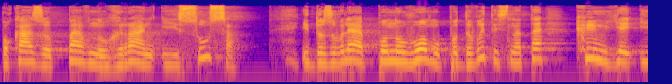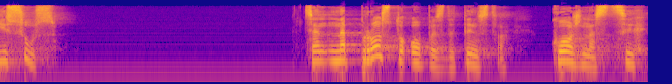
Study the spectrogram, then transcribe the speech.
показує певну грань Ісуса і дозволяє по-новому подивитись на те, ким є Ісус. Це не просто опис дитинства. Кожна з цих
